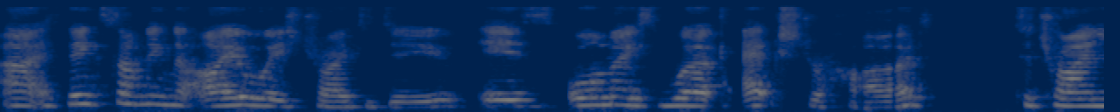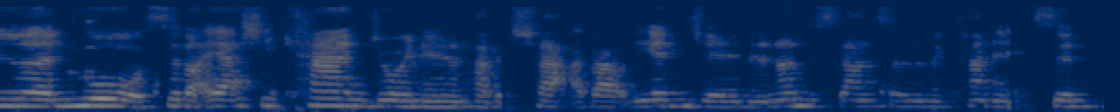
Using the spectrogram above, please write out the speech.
I think something that I always try to do is almost work extra hard to try and learn more so that I actually can join in and have a chat about the engine and understand some of the mechanics and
